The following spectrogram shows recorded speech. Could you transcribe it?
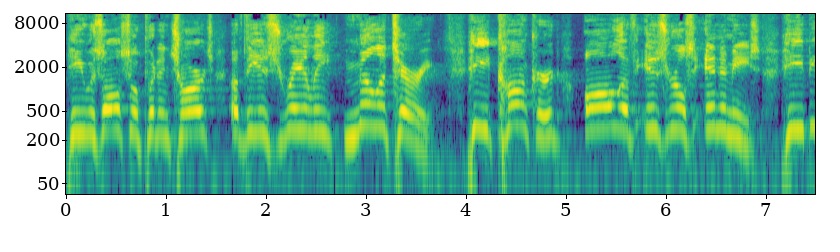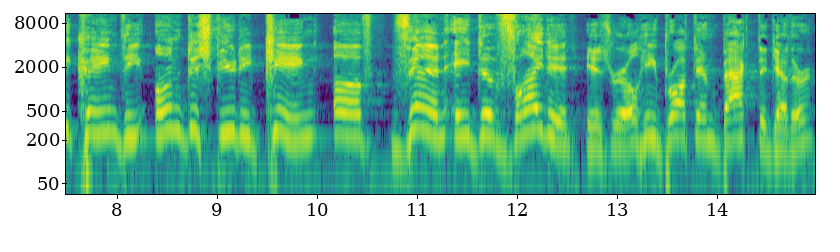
he was also put in charge of the Israeli military. He conquered all of Israel's enemies. He became the undisputed king of then a divided Israel. He brought them back together.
